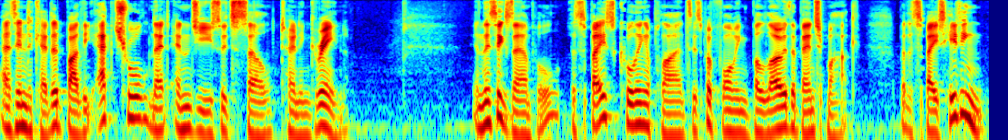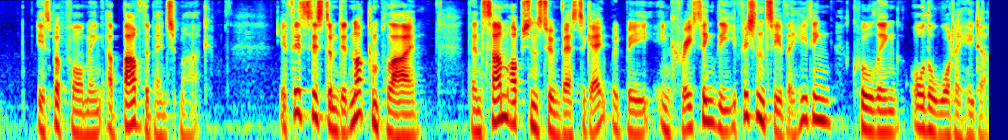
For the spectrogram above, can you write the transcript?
as indicated by the actual net energy usage cell turning green. In this example, the space cooling appliance is performing below the benchmark, but the space heating is performing above the benchmark. If this system did not comply, then some options to investigate would be increasing the efficiency of the heating, cooling, or the water heater.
